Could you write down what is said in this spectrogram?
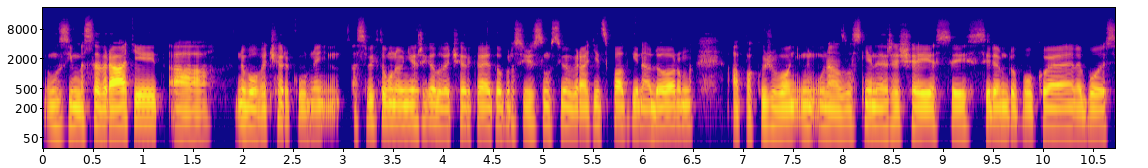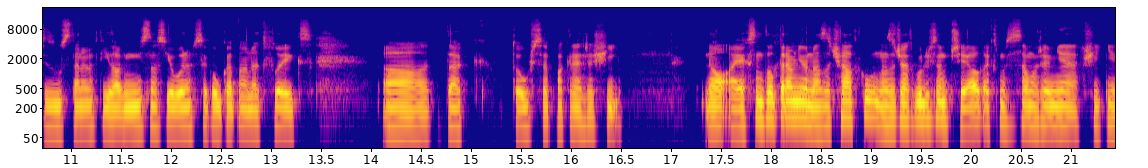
musíme se vrátit a nebo večerku, ne, asi bych tomu neměl říkat večerka, je to prostě, že se musíme vrátit zpátky na dorm a pak už oni u, nás vlastně neřeší, jestli si jdem do pokoje nebo jestli zůstaneme v té hlavní místnosti a budeme se koukat na Netflix, a, tak to už se pak neřeší. No a jak jsem to teda měl na začátku? Na začátku, když jsem přijel, tak jsme se samozřejmě všichni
